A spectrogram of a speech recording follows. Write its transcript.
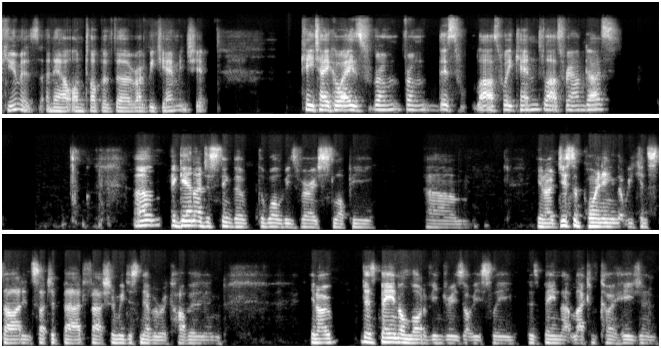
Pumas are now on top of the rugby championship. Key takeaways from from this last weekend, last round, guys. Um, again, I just think the the Wallabies very sloppy. Um, you know, disappointing that we can start in such a bad fashion. We just never recovered, and you know, there's been a lot of injuries. Obviously, there's been that lack of cohesion,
